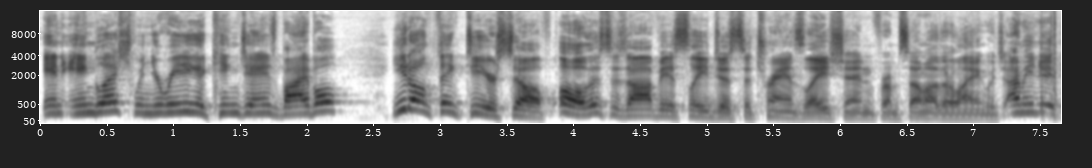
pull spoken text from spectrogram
in English, when you're reading a King James Bible, you don't think to yourself, oh, this is obviously just a translation from some other language. I mean, it,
